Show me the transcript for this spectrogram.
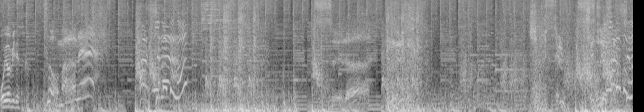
お呼びですか？止まらねえ！発射だ！つら切り捨てる発射だ！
